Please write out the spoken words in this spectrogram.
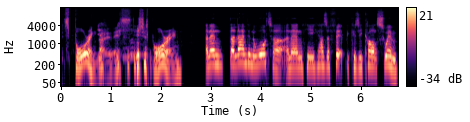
it's boring Yeah. though. It's it's just boring. And then they land in the water, and then he has a fit because he can't swim.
